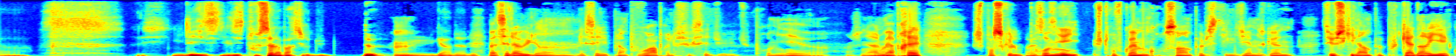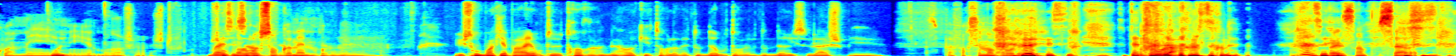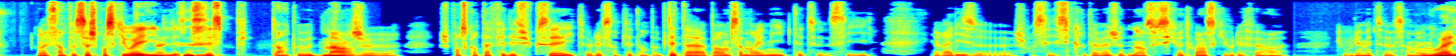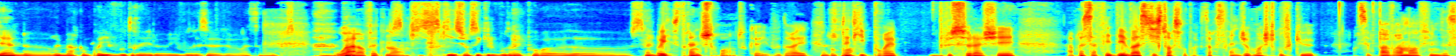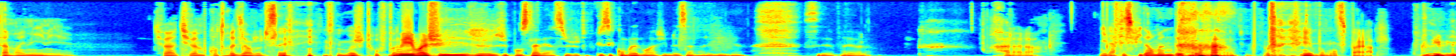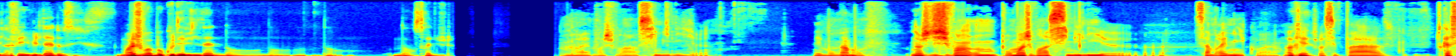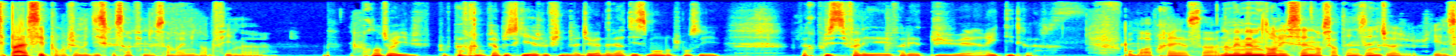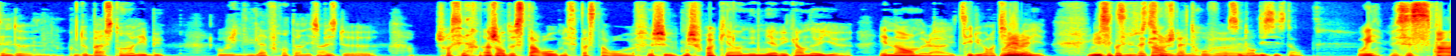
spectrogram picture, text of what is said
il, est, il est tout seul à partir du 2, du Gardien 2. Bah c'est là où ils lui ont laissé les pleins pouvoirs après le succès du, du premier euh, en général. Ouais. Mais après, je pense que le premier, je trouve quand même qu'on ressent un peu le style James Gunn. C'est juste qu'il est un peu plus quadrillé quoi. Mais Oui. mais bon, je, je trouve, je Ouais, trouve qu'on le ressent quand même. Quoi. euh, Et je trouve, moi, qu'il y a pareil, entre Thor Ragnarok et Thor Love and Thunder, où Thor Love and Thunder, il se lâche, mais C'est pas forcément pour le. c'est peut-être trop là. C'est- ouais, un peu ça. Ouais, ouais c'est un peu ça. Je pense qu'il ouais, il, laisse un peu de marge. Je pense quand t'as fait des succès, il te laisse un- peut-être un peu. Peut-être euh, par exemple Sam Raimi, peut-être euh, si il réalise, euh, je crois c'est Secret Invasion, non c'est Secret Wars qu'il voulait faire, euh, qu'il voulait mettre euh, Sam Raimi. Ouais, il y a une rumeur comme quoi il voudrait le, il voudrait, ouais. Ouais, Enfin, mais en fait non. Ce qui, ce qui est sûr, c'est qu'il le voudrait pour Strange. Oui, Strange 3 en tout cas, il voudrait. Strange donc 3. peut-être qu'il pourrait plus se lâcher. Après, ça fait des vastes histoires sur Doctor Strange. Moi, je trouve que c'est pas vraiment un film de Sam Raimi, mais tu vas, tu vas me contredire, je le sais, mais moi je trouve pas. Oui, moi je suis, je, je pense l'inverse. Je trouve que c'est complètement un film de Sam Raimi. C'est après voilà. Ah là là. Il a fait Spider-Man 2, quoi. mais bon, c'est pas grave. Oui, mais il a fait Evil Dead aussi. Moi, je vois beaucoup d'Evil Dead dans dans dans dans Strange 2. Ouais, moi je vois un simili. euh, Mais bon, Pardon? bon. Non, je dis, je vois un- pour moi, je vois un simili euh, Sam Raimi, quoi. Ok. C'est pas, en tout cas, c'est pas assez pour que je me dise que c'est un film de Sam Raimi dans le film. euh. Pourtant, tu vois, il pouvait pas vraiment faire plus. Qu'il y a le film, il a déjà eu un avertissement, donc je pense qu'il faire plus, il fallait, il fallait être du rated quoi. Bon, bah après, ça. Non, mais même dans les scènes, dans certaines scènes, tu vois, il y a une scène de, de baston au début où il affronte un espèce de, je crois que c'est un genre de Starro, mais c'est pas Starro. Je, mais je crois qu'il y a un ennemi avec un œil euh, énorme là, et tu sais, il lui retire Oui, oui. l'œil. Oui, cette pas scène du d'action, Star je la trouve, euh, C'est dans DC Star. Oui, mais c'est, enfin,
